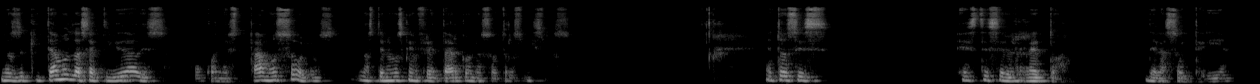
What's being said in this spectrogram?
nos quitamos las actividades o cuando estamos solos, nos tenemos que enfrentar con nosotros mismos. Entonces, este es el reto de la soltería,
